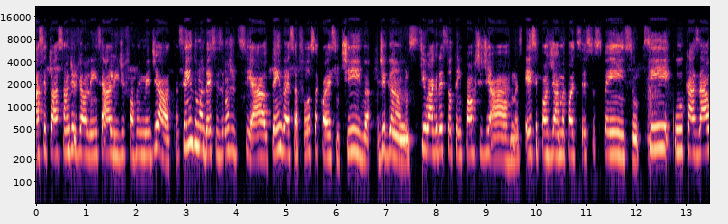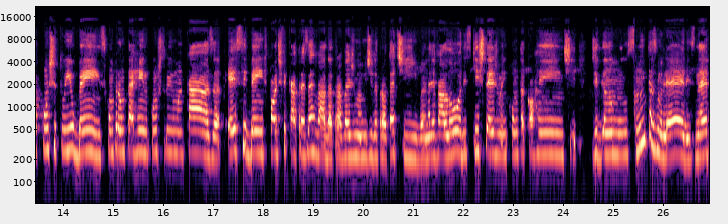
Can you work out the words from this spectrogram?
a situação de violência ali de forma imediata. Sendo uma decisão judicial, tendo essa força coercitiva, digamos, se o agressor tem porte de armas, esse porte de arma pode ser suspenso. Se o casal constituiu bens, comprou um terreno, construiu uma casa, esse bem pode ficar preservado através de uma medida protetiva, né? Valores que estejam em conta corrente, digamos, muitas mulheres, né,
